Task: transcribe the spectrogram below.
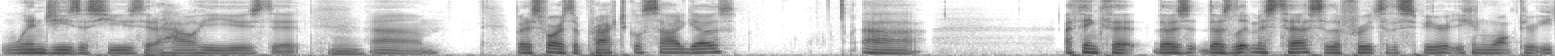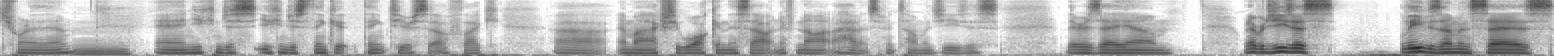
when Jesus used it, how he used it. mm, Um, but as far as the practical side goes, uh, I think that those those litmus tests of the fruits of the spirit, you can walk through each one of them mm, and you can just you can just think it think to yourself like uh, am i actually walking this out? And if not i haven't spent time with jesus. There's a um whenever jesus leaves them and says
